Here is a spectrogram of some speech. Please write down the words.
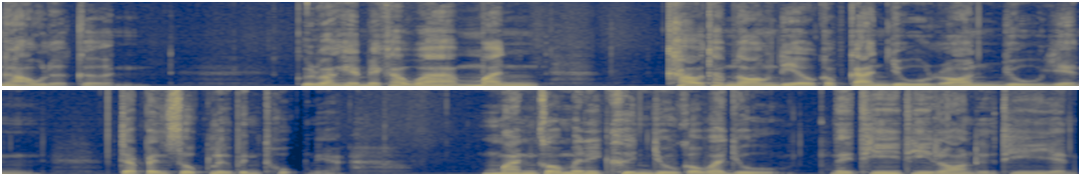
เหงาเหลือเกิน คุณว่างเห็นไหมครับว่ามันเข้าทำนองเดียวกับการอยู่ร้อนอยู่เย็น จะเป็นสุขหรือเป็นทุกข์เนี่ยมันก็ไม่ได้ขึ้นอยู่กับว่าอยู่ ในที่ที่ร้อนหรือที่เย็น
